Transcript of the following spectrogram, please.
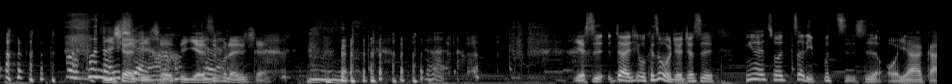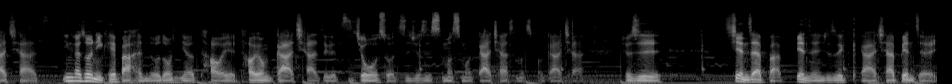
不不能选啊，也是不能选。嗯，对，也是对。可是我觉得就是应该说这里不只是欧亚嘎恰，应该说你可以把很多东西都套套用嘎恰这个字。就我所知，就是什么什么嘎恰，什么什么嘎恰，就是现在把变成就是嘎恰变成。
